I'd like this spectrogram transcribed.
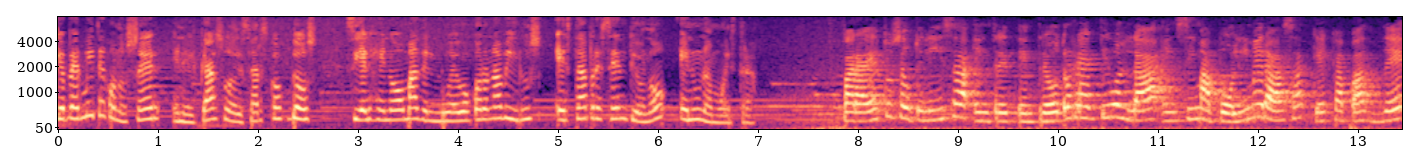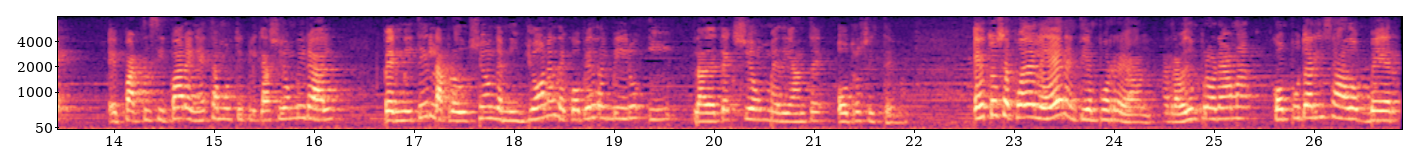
que permite conocer, en el caso del SARS-CoV-2, si el genoma del nuevo coronavirus está presente o no en una muestra. Para esto se utiliza, entre, entre otros reactivos, la enzima polimerasa, que es capaz de eh, participar en esta multiplicación viral permitir la producción de millones de copias del virus y la detección mediante otro sistema. Esto se puede leer en tiempo real, a través de un programa computarizado, ver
